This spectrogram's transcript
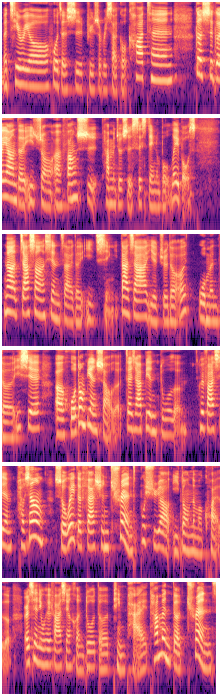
material，或者是比如说 recycled cotton。各式各样的一种呃方式，他们就是 sustainable labels。那加上现在的疫情，大家也觉得，哎，我们的一些呃活动变少了，在家变多了。会发现，好像所谓的 fashion trend 不需要移动那么快了，而且你会发现很多的品牌，他们的 trends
